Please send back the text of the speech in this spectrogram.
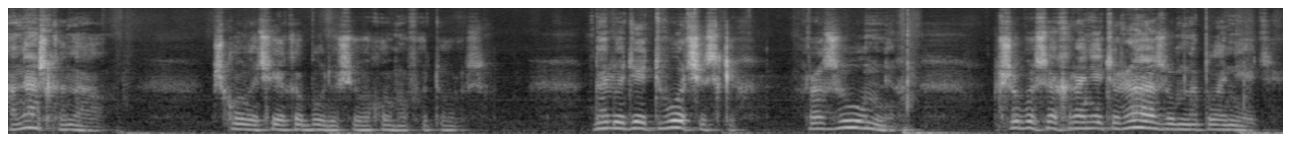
А наш канал «Школа человека будущего Homo Futurus» до людей творческих, разумных, чтобы сохранить разум на планете,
